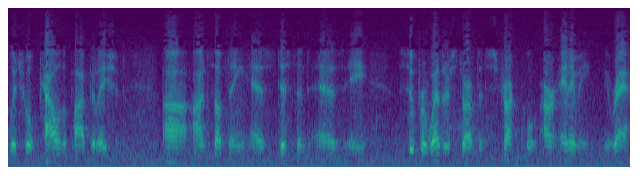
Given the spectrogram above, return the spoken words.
which will cow the population uh, on something as distant as a super weather storm that struck our enemy, Iran,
